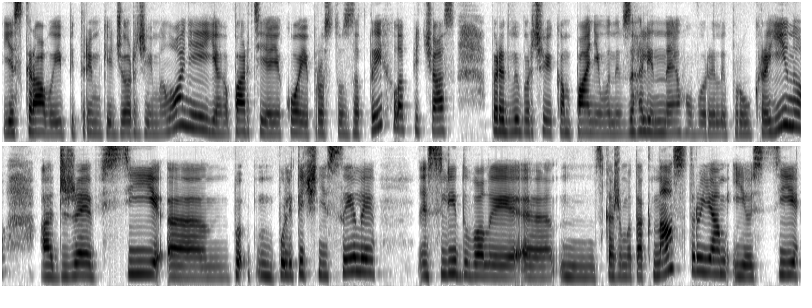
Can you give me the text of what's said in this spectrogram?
яскравої підтримки Джорджії Мелонії, партія якої просто затихла під час передвиборчої кампанії. Вони взагалі не говорили про Україну, адже всі е, політичні сили слідували, е, скажімо так, настроям, і ось ці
